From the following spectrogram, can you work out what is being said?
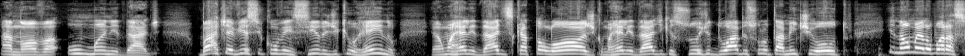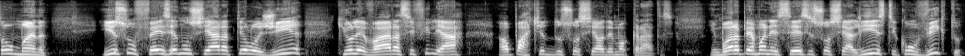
a nova humanidade. Bart havia se convencido de que o reino é uma realidade escatológica, uma realidade que surge do absolutamente outro, e não uma elaboração humana. Isso o fez renunciar à teologia que o levara a se filiar ao Partido dos Social-Democratas. Embora permanecesse socialista e convicto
